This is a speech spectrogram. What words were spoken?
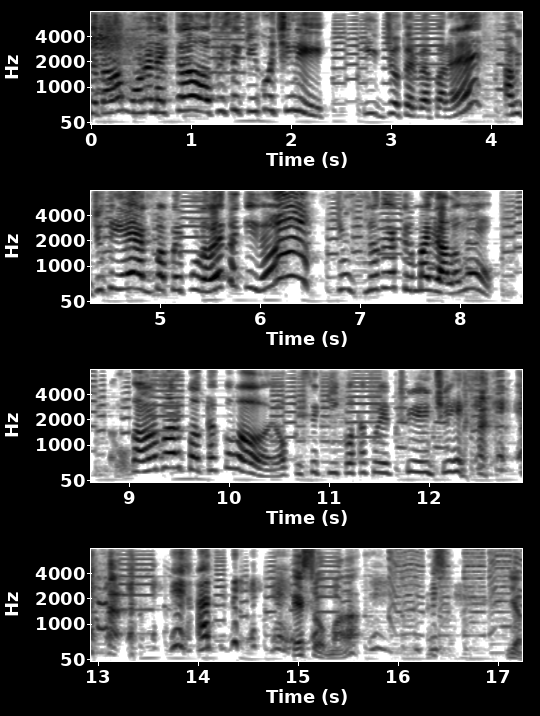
যেটা মনে নাই কা অফিসে কি করছিলি ইজ্জতের ব্যাপার হ্যাঁ? আমি যদি এক বাপের পোলা হয়ে থাকি না চুপলে একটা মাই আলামো। বাবার কথা কয় অফিসে কি কথা কয়ে আসলে এসো মা। ইয়ো,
